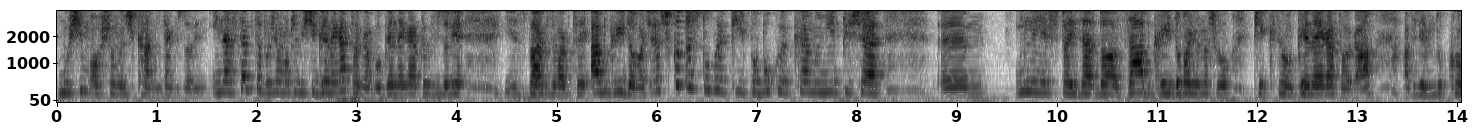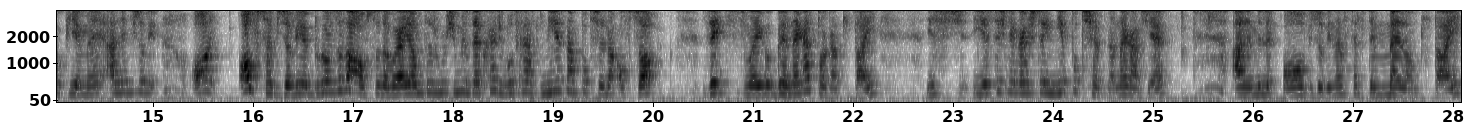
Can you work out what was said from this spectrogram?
musimy osiągnąć kamień, tak widzowie. I następny poziom oczywiście generatora, bo generator widzowie jest bardzo warto tutaj upgrade'ować, ale szkoda, że tu jakiś po boku ekranu nie pisze ym, ile jeszcze tutaj za, do zaupgrade'owania naszego pięknego generatora, a widzimy, tu kopiemy, ale widzowie, o, owca widzowie, brązowa owca, dobra, ją też musimy zepchać, bo teraz nie jest nam potrzebna owco, zejdź z mojego generatora tutaj, jest, jesteś na razie tutaj niepotrzebna, na razie, ale my, o widzowie, następny melon tutaj,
